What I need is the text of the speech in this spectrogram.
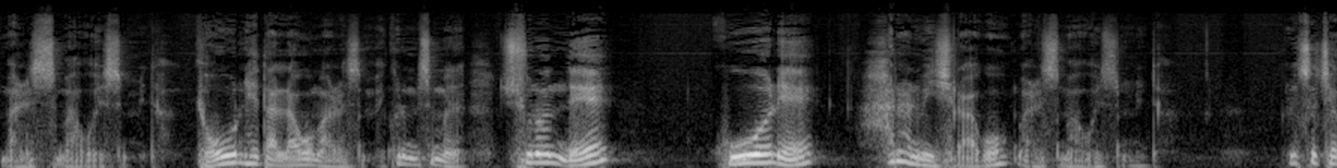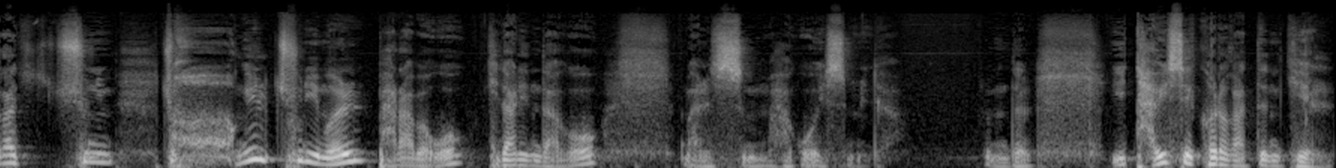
말씀하고 있습니다. 교훈해 달라고 말했습니다. 그러면서 뭐냐? 주는 내 구원의 하나님이시라고 말씀하고 있습니다. 그래서 제가 주님 종일 주님을 바라보고 기다린다고 말씀하고 있습니다. 여러분들 이 다윗이 걸어갔던 길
